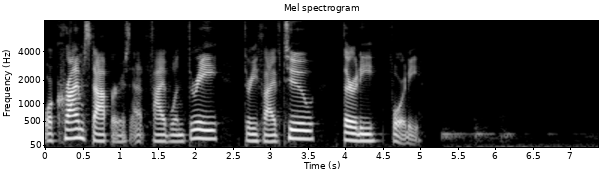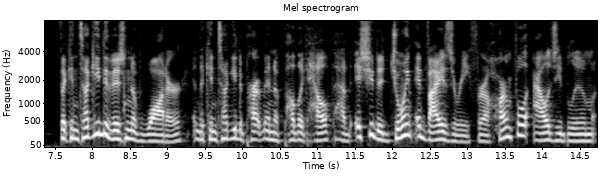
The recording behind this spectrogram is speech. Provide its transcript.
or Crime Stoppers at 513 352 3040. The Kentucky Division of Water and the Kentucky Department of Public Health have issued a joint advisory for a harmful algae bloom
